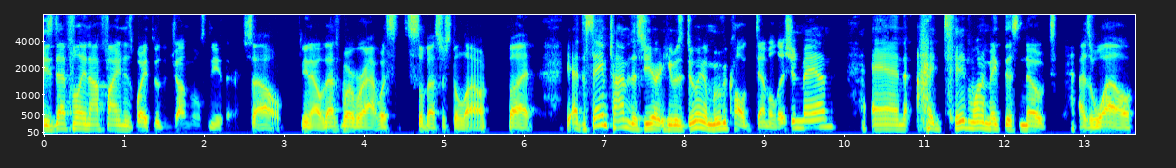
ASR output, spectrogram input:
he's definitely not finding his way through the jungles neither. So, you know, that's where we're at with Sylvester Stallone. But at the same time this year, he was doing a movie called Demolition Man. And I did want to make this note as well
